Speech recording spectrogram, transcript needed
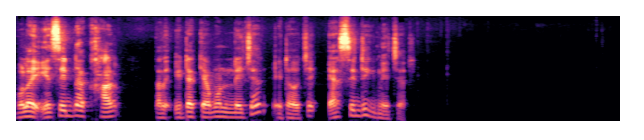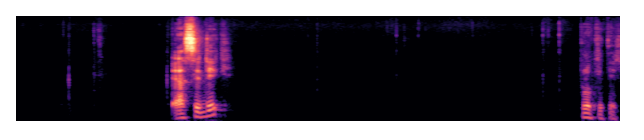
বলা হয় অ্যাসিড না ক্ষার, তাহলে এটা কেমন নেচার? এটা হচ্ছে অ্যাসিডিক নেচার। অ্যাসিডিক প্রকৃতির।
